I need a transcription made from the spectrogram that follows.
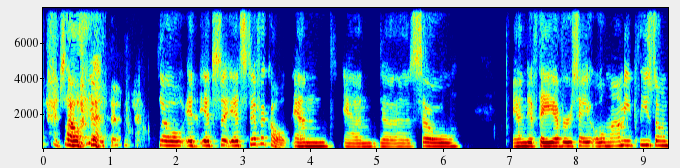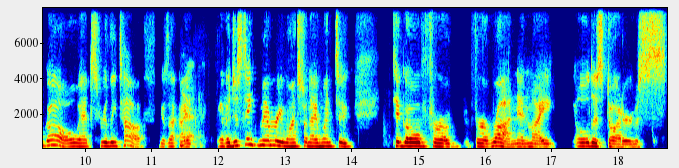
so. so it, it's it's difficult and and uh, so and if they ever say oh mommy please don't go that's really tough because I, yeah. I have a distinct memory once when i went to to go for a, for a run, and my oldest daughter was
